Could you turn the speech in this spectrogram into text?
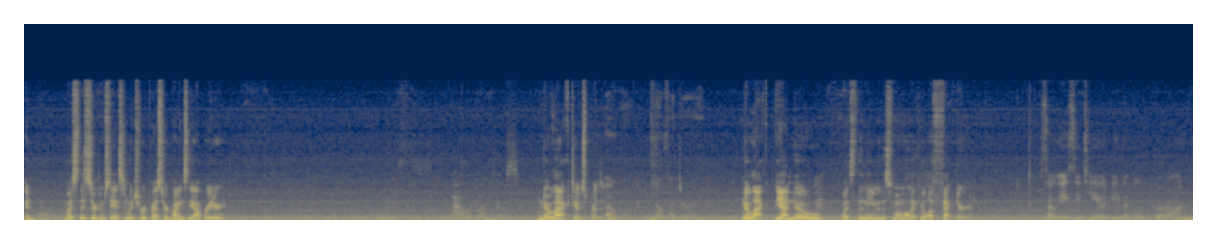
And what's the circumstance in which repressor binds the operator? No lactose present. Oh, no factor. No lac. Yeah, no. What's the name of the small molecule? Effector. So ACT would be the operon.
